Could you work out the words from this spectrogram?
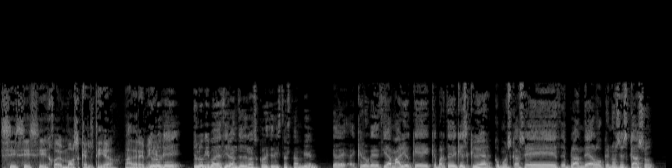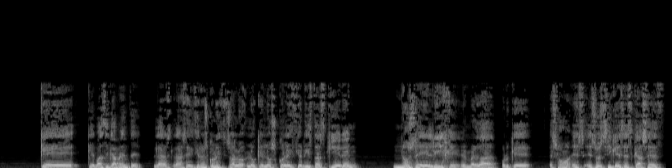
sí, sí, sí, joder, Moskel, tío. Madre mía. Yo lo que, yo lo que iba a decir antes de las coleccionistas también, que, que lo que decía Mario, que, que aparte de que es crear como escasez en plan de algo que no es escaso, que, que básicamente las, las ediciones coleccionistas, o sea, lo, que los coleccionistas quieren no se elige, en verdad, porque eso, es, eso sí que es escasez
